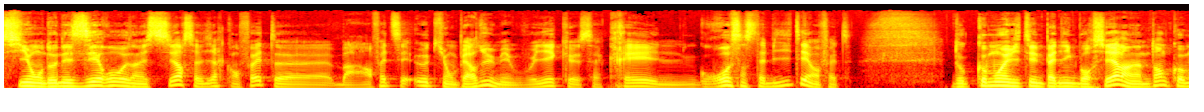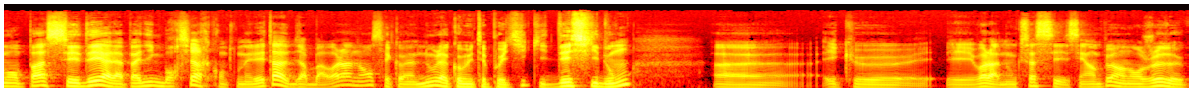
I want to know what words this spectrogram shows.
Si on donnait zéro aux investisseurs, ça veut dire qu'en fait, euh, bah, en fait, c'est eux qui ont perdu. Mais vous voyez que ça crée une grosse instabilité, en fait. Donc, comment éviter une panique boursière? En même temps, comment pas céder à la panique boursière quand on est l'État? Dire, bah voilà, non, c'est quand même nous, la communauté politique, qui décidons. euh, et que et voilà donc ça c'est un peu un enjeu de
